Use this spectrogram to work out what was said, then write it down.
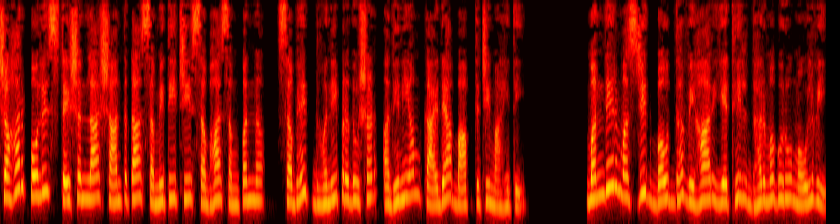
शहर पोलीस स्टेशनला शांतता समितीची सभा संपन्न सभेत ध्वनी प्रदूषण अधिनियम कायद्याबाबतची माहिती. मंदिर मस्जिद बौद्ध विहार येथील धर्मगुरू मौलवी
